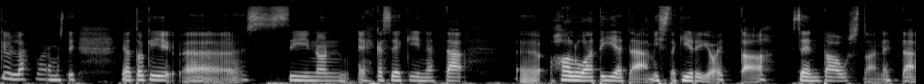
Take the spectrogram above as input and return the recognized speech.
kyllä, varmasti. Ja toki äh, siinä on ehkä sekin, että haluaa tietää, mistä kirjoittaa sen taustan, että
